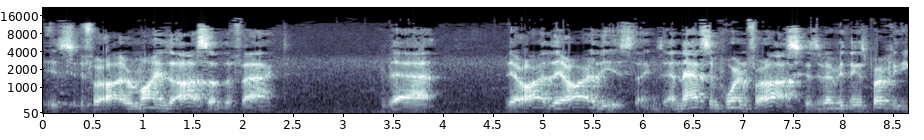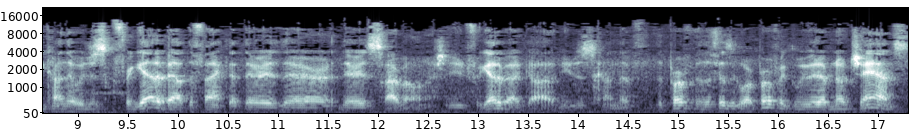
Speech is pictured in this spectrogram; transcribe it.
it's for uh, it reminds us of the fact that there are there are these things, and that's important for us because if everything's perfect, you kind of would just forget about the fact that there is there there is schar v'onesh, and you'd forget about God, and you just kind of the perfect the physical are perfect. We would have no chance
